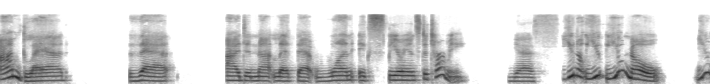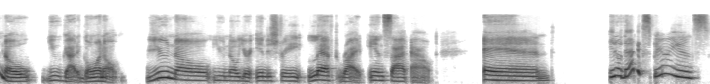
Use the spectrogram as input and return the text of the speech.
I'm glad that I did not let that one experience deter me. Yes. You know, you you know, you know you got it going on. You know, you know your industry left, right, inside out. And you know, that experience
